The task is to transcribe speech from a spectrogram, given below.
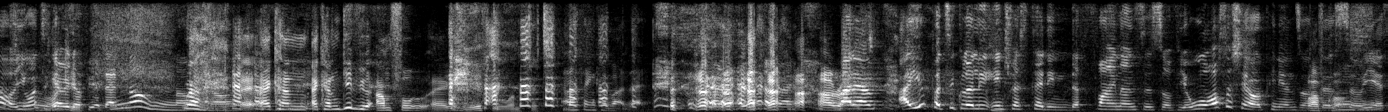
Oh, you want to get rid of your daddy? No, no, Well, no. I, I can I can give you ample uh, if you want it. I'll think about that. All But um, are you particularly interested in the finances of your? We'll also share our opinions on Of this. course. So yes,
